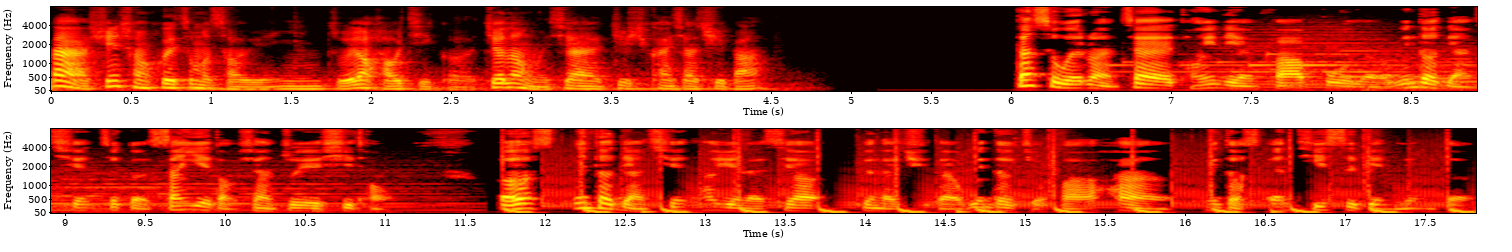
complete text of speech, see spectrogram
那宣传会这么少，原因主要好几个，就让我们现在继续看下去吧。当时微软在同一年发布了 Windows 两千这个商业导向作业系统，而 Windows 两千它原来是要用来取代 Windows 九八和 Windows NT 四点零的，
